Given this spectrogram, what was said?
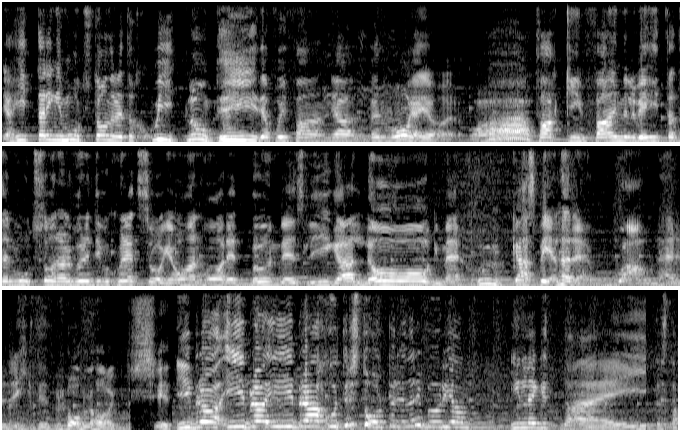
Jag hittar ingen motståndare, det tar skitlång tid. Jag får ju fan, jag vet inte vad jag gör. Oh, fucking finally, vi har hittat en motståndare. Han har vunnit division 1 såg jag och han har ett Bundesliga-lag med sjuka spelare. Wow, det här är ett riktigt bra lag. Shit. Ibra, Ibra, Ibra! Skjuter i stolpen redan i början. Inlägget, nej. Testa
